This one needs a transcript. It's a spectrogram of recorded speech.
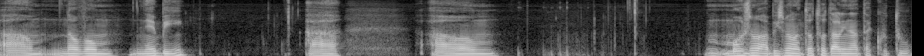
a novom nebi. A, a možno, aby sme len toto dali na takú tú,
